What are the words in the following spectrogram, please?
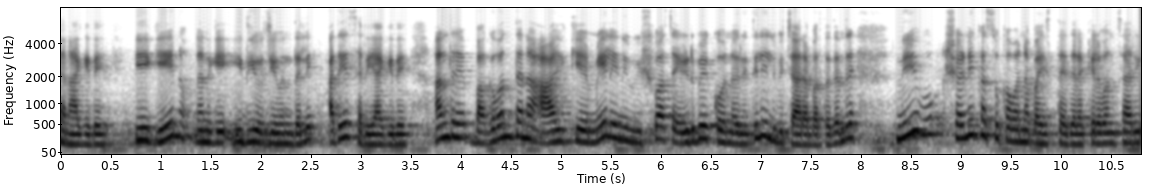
ಚೆನ್ನಾಗಿದೆ, ಈಗೇನು ನನಗೆ ಇದೆಯೋ ಜೀವನದಲ್ಲಿ ಅದೇ ಸರಿಯಾಗಿದೆ. ಅಂದರೆ ಭಗವಂತನ ಆಯ್ಕೆಯ ಮೇಲೆ ನೀವು ವಿಶ್ವಾಸ ಇಡಬೇಕು ಅನ್ನೋ ರೀತಿಯಲ್ಲಿ ಇಲ್ಲಿ ವಿಚಾರ ಬರ್ತದೆ. ಅಂದರೆ ನೀವು ಕ್ಷಣಿಕ ಸುಖವನ್ನು ಬಯಸ್ತಾ ಇದ್ದೀರಾ? ಕೆಲವೊಂದು ಸಾರಿ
